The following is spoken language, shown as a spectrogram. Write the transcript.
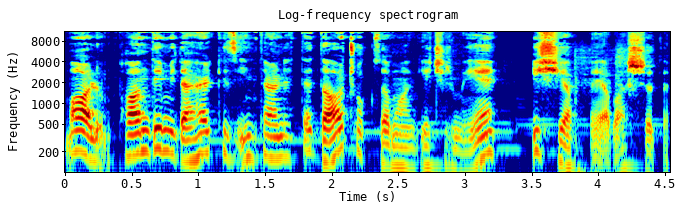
Malum pandemide herkes internette daha çok zaman geçirmeye, iş yapmaya başladı.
